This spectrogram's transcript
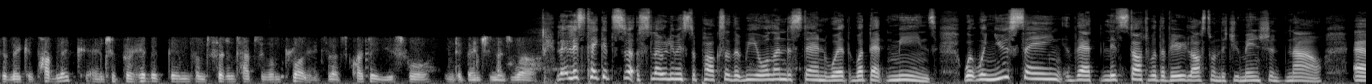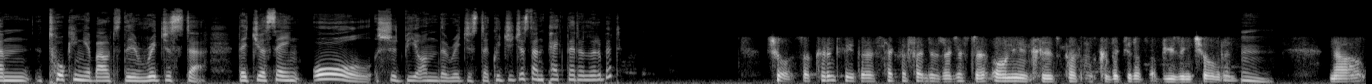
to make it public and to prohibit them from certain types of employment. So that's quite a useful intervention as well. Let's take it slowly, Mr. Park, so that we all understand what, what that means. When you're saying that, let's start with the very last one that you mentioned now, um, talking about the register, that you're saying all should be on the register. Could you just unpack that a little bit? Sure. So currently, the sex offenders register only includes persons convicted of abusing children. Mm. Now,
